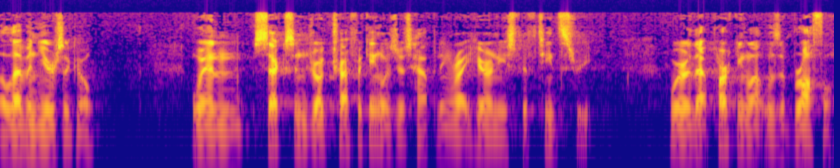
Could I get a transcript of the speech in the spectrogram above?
11 years ago, when sex and drug trafficking was just happening right here on East 15th Street, where that parking lot was a brothel,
